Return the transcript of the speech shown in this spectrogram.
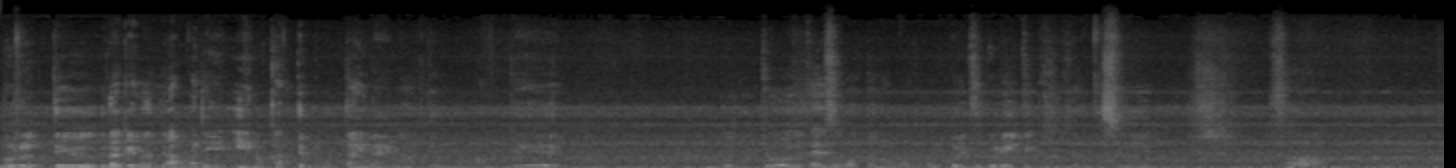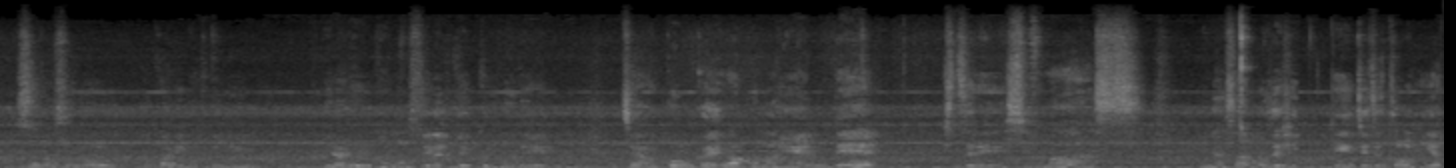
乗るっていうだけなんであんまりいいの買ってもったいないなっていうのがあって本当に今日自転車乗ったのも本当いつぶりって感じだったしさあそろそろ係の人に見られる可能性が出てくるのでじゃあ今回はこの辺で失礼します。皆さんもぜひ現実逃避やっ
